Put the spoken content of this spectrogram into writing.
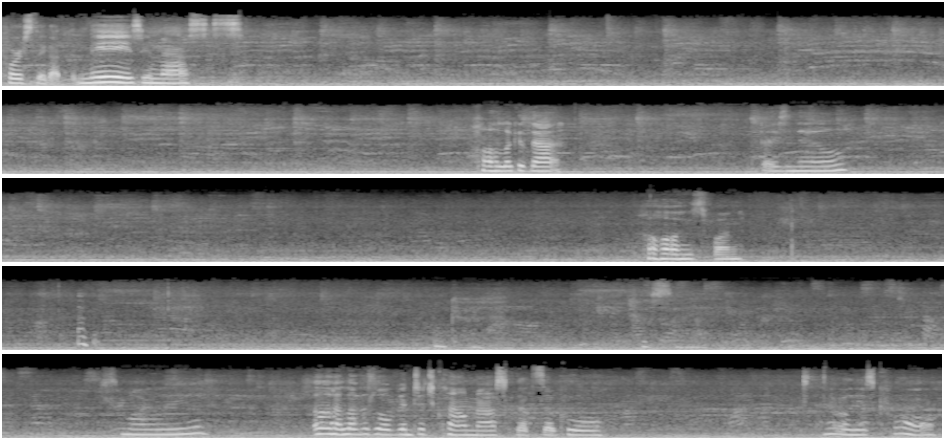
Course, they got the amazing masks. Oh, look at that. Guy's new. Oh, he's fun. Smiley. Oh, I love this little vintage clown mask. That's so cool. That really is cool.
